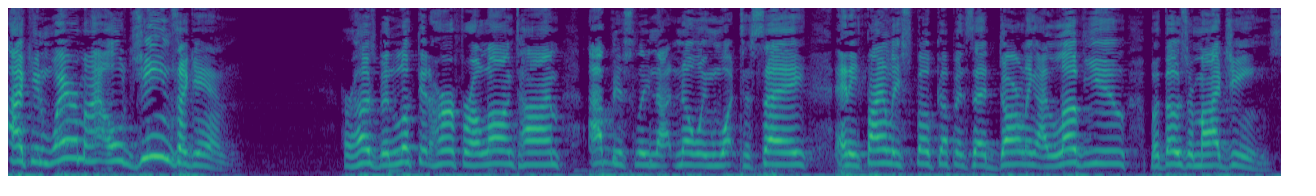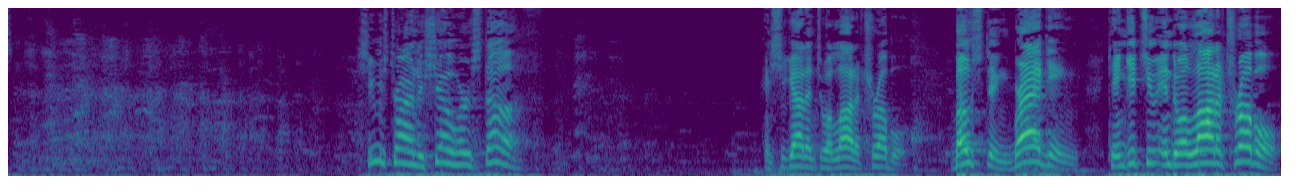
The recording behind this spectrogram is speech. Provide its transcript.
I can wear my old jeans again. Her husband looked at her for a long time, obviously not knowing what to say, and he finally spoke up and said, Darling, I love you, but those are my jeans. she was trying to show her stuff. And she got into a lot of trouble. Boasting, bragging can get you into a lot of trouble.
